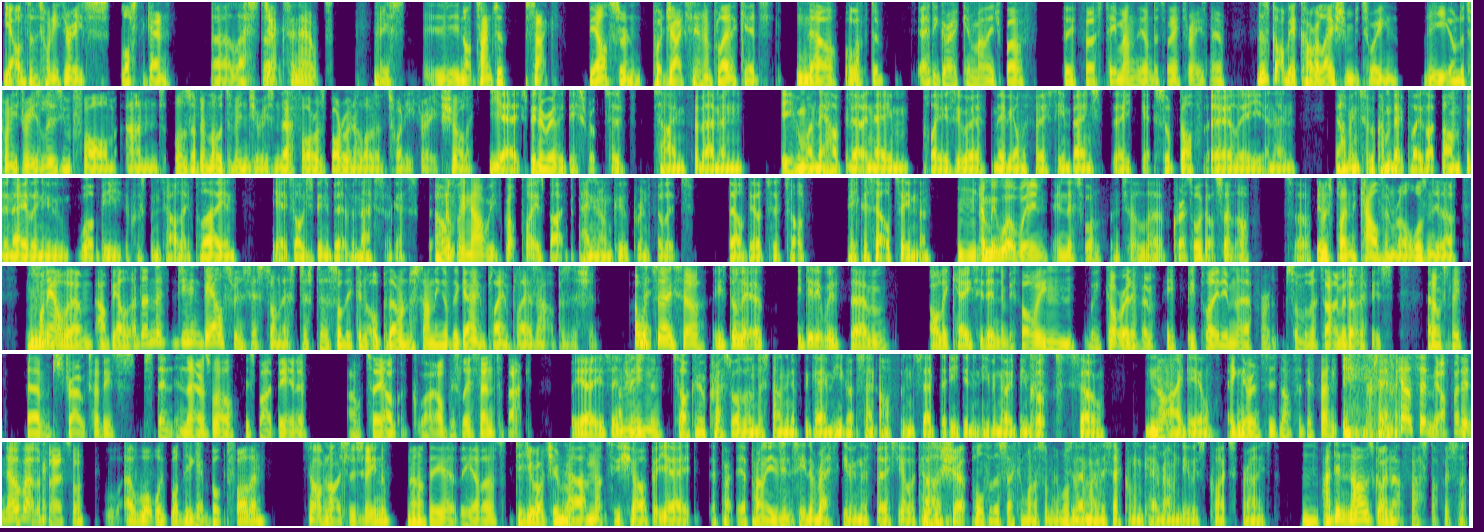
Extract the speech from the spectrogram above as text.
Yeah, onto the 23s. Lost again. Uh, Leicester. Jackson out. It's, it's not time to sack Bielsa and put Jackson in and play the kids. No, we'll have to. Eddie Gray can manage both the first team and the under 23s now. There's got to be a correlation between the under 23s losing form and us having loads of injuries and therefore us borrowing a load of the 23, surely. Yeah, it's been a really disruptive time for them. And even when they have been able to name players who were maybe on the first team bench, they get subbed off early and then they're having to accommodate players like Bamford and Ayling who won't be accustomed to how they play. And yeah, it's all just been a bit of a mess, I guess. Hopefully now we've got players back, depending on Cooper and Phillips, they'll be able to sort of pick a settled team then. Mm. And we were winning in this one until uh, Cresswell got sent off. So He was playing the Kalvin role, wasn't he, though? It's Mm. funny how, um, how Bielsa, I don't know, do you think Bielsa insists on this just to, so they can up their understanding of the game, playing players out of position? I would say so. He's done it. uh, He did it with um, Ollie Casey, didn't he? Before we Mm. we got rid of him, he he played him there for some of the time. I don't know if it's and obviously um, Struijk's had his stint in there as well, despite being a I would say quite obviously a centre back. But yeah, it's interesting. I mean, talking of Cresswell's understanding of the game, he got sent off and said that he didn't even know he'd been booked. So not Yeah. ideal. Ignorance is not a defence. you can't send me off. I didn't know about the first one. Uh, what, what what did he get booked for then? You know, I've not actually seen them. No. the uh, the yellows. Did you watch it? No, I'm not too sure, but yeah, apparently he didn't see the ref give him the first yellow card. There was a shirt pull for the second one or something, so wasn't then there? when the second one came round, he was quite surprised. Mm, I didn't know I was going that fast, officer.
